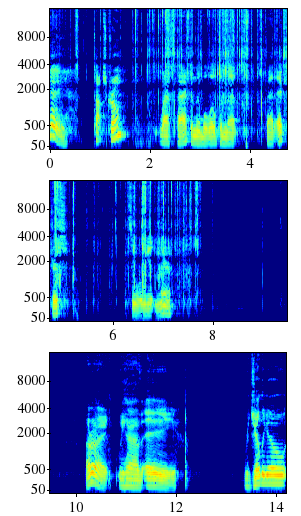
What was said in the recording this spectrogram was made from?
Okay, Topps Chrome, last pack, and then we'll open that that extras. See what we get in there. All right, we have a Rogelio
